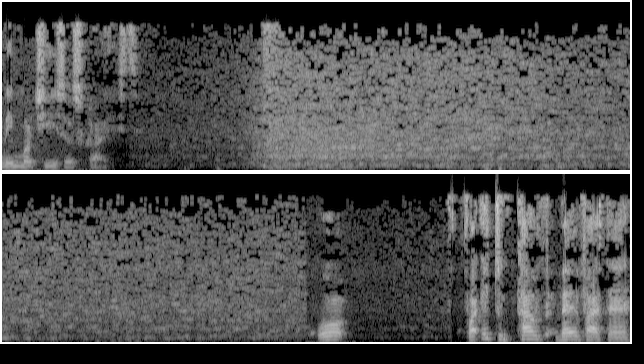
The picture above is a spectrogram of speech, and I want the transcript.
Name of Jesus Christ. Oh, for it to come very fast, eh?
